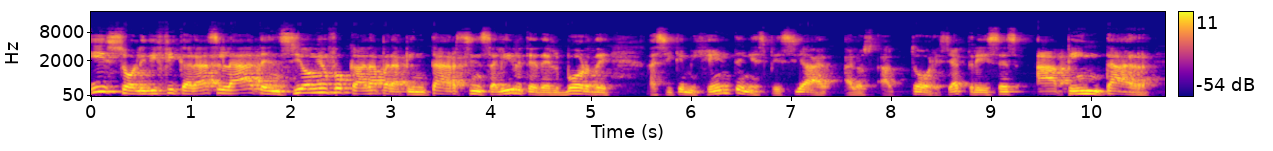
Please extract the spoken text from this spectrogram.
y solidificarás la atención enfocada para pintar sin salirte del borde. Así que mi gente, en especial a los actores y actrices, a pintar.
